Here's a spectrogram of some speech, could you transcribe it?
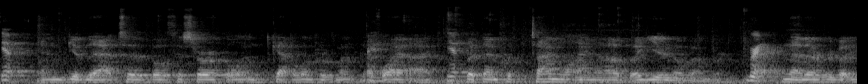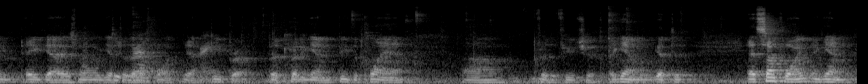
Yep, and give that to both historical and capital improvement, Okay. FYI. Yep. But then put the timeline of a year November. right, And then everybody, hey guys, when we get to Deep that breath. point, yeah, Right. deep breath. But, but again, be the plan, um, for the future. Again, we've got to, at some point, again,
